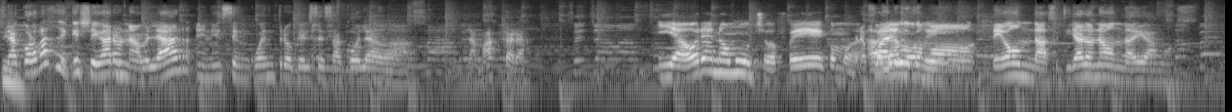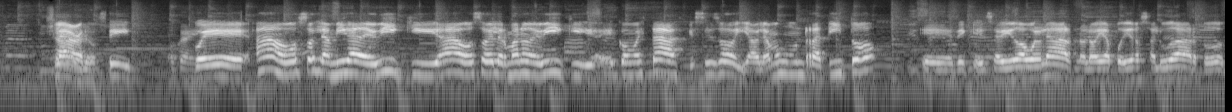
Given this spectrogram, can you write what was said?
¿Te acordás de qué llegaron a hablar en ese encuentro que él se sacó la, la máscara? Y ahora no mucho, fue como. Pero fue algo como de... onda, se tiraron onda, digamos. Claro, sí. Fue, ah, vos sos la amiga de Vicky, ah, vos sos el hermano de Vicky, eh, ¿cómo estás? ¿Qué sé yo? Y hablamos un ratito eh, de que se había ido a volar, no lo había podido saludar, todo,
